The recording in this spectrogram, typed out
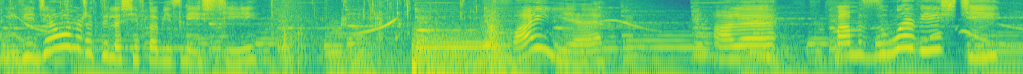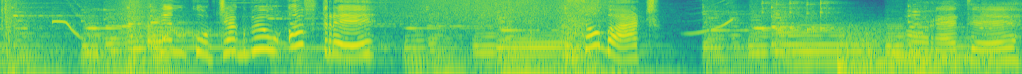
Nie wiedziałam, że tyle się w tobie zmieści. Fajnie. Ale mam złe wieści. Ten kurczak był ostry. Zobacz. O rety.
